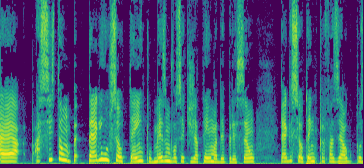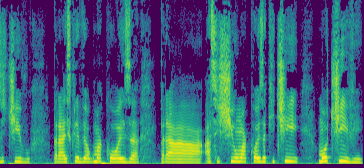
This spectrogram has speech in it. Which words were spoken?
é, assistam, peguem o seu tempo, mesmo você que já tem uma depressão, pegue o seu tempo para fazer algo positivo, para escrever alguma coisa, para assistir uma coisa que te motive.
